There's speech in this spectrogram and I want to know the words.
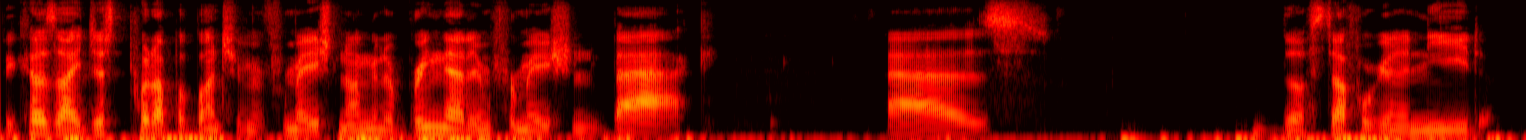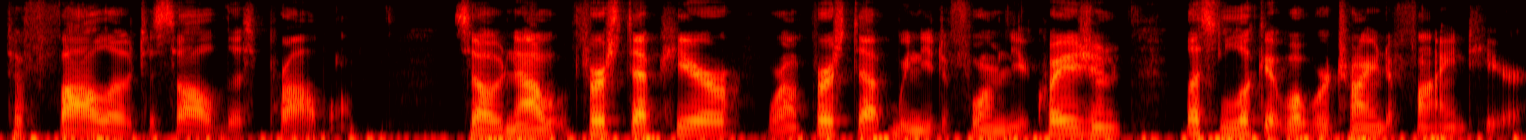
because I just put up a bunch of information, I'm going to bring that information back as the stuff we're going to need to follow to solve this problem. So now first step here, we're on first step, we need to form the equation. Let's look at what we're trying to find here.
